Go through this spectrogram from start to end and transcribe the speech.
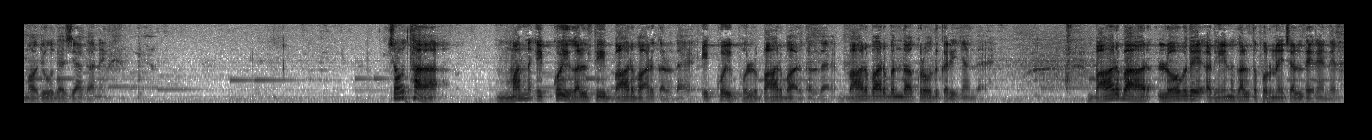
ਮੌਜੂਦ ਹੈ, ਜ਼ਿਆਦਾ ਨਹੀਂ। ਚੌਥਾ, ਮਨ ਇੱਕੋ ਹੀ ਗਲਤੀ ਬਾਰ-ਬਾਰ ਕਰਦਾ ਹੈ, ਇੱਕੋ ਹੀ ਭੁੱਲ ਬਾਰ-ਬਾਰ ਕਰਦਾ ਹੈ। ਬਾਰ-ਬਾਰ ਬੰਦਾ ਕ੍ਰੋਧ ਕਰੀ ਜਾਂਦਾ ਹੈ। ਬਾਰ-ਬਾਰ ਲੋਭ ਦੇ ਅਧੀਨ ਗਲਤ ਫੁਰਨੇ ਚੱਲਦੇ ਰਹਿੰਦੇ ਨੇ।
